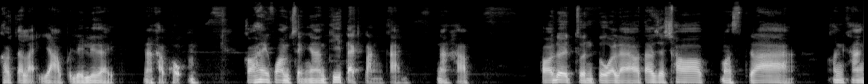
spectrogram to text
เขาจะไหลยาวไปเรื่อย ๆ นะครับ ผมก็ให้ความสวยงามที่แตกต่างกันนะครับ เพราะโดยส่วนตัวแล้วเต้าจะชอบมอสตราค่อนข้าง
